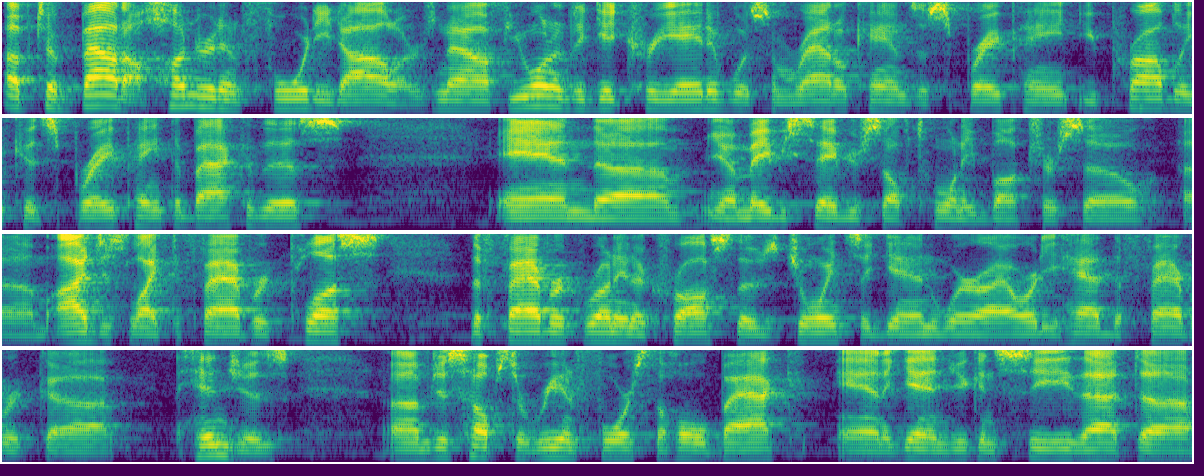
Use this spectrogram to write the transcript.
up to about $140. Now, if you wanted to get creative with some rattle cans of spray paint, you probably could spray paint the back of this and um, you know maybe save yourself 20 bucks or so. Um, I just like the fabric plus the fabric running across those joints again where I already had the fabric uh, hinges um, just helps to reinforce the whole back. And again, you can see that uh,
